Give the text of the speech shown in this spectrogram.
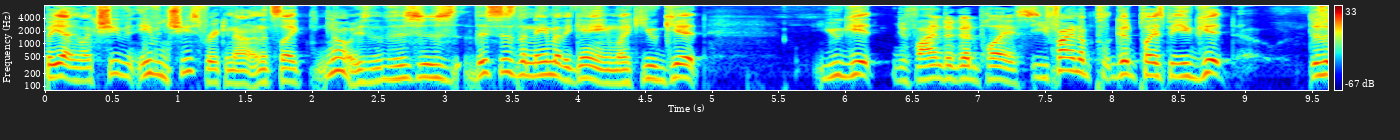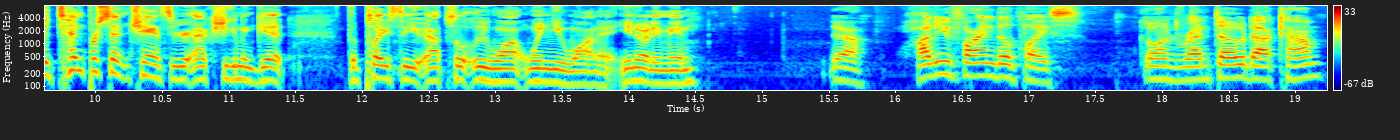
but yeah, like she even she's freaking out, and it's like no, this is this is the name of the game. Like you get, you get, You find a good place. you find a pl- good place, but you get there's a ten percent chance that you're actually gonna get the place that you absolutely want when you want it. You know what I mean? Yeah. How do you find a place? Go on rento.com.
